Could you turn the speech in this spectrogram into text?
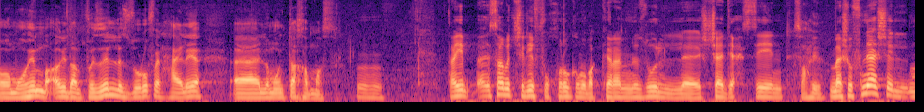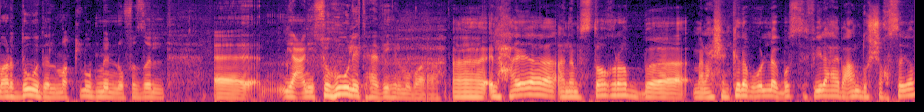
هو مهم أيضا في ظل الظروف الحالية آه، لمنتخب مصر. طيب إصابة شريف وخروجه مبكرا نزول الشادي حسين. صحيح. ما شفناش المردود المطلوب منه في ظل آه، يعني سهولة هذه المباراة؟ آه الحقيقة أنا مستغرب أنا عشان كده بقول لك بص في لاعب عنده الشخصية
